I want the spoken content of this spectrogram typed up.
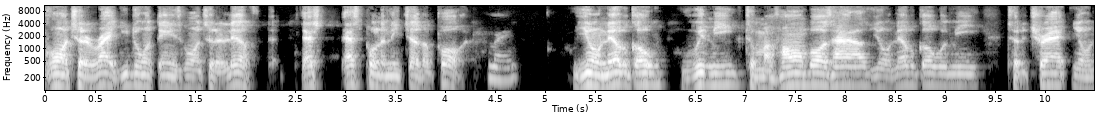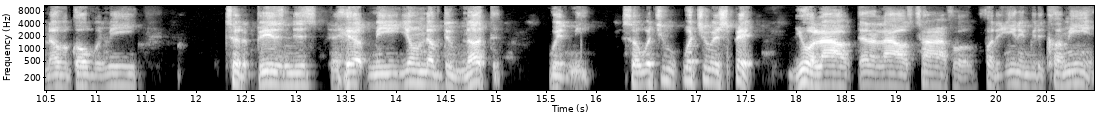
going to the right, you doing things going to the left, that's that's pulling each other apart. Right. You don't never go with me to my homeboy's house. You don't never go with me to the track. You don't never go with me to the business and help me. You don't never do nothing with me. So what you what you expect? You allow that allows time for for the enemy to come in.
